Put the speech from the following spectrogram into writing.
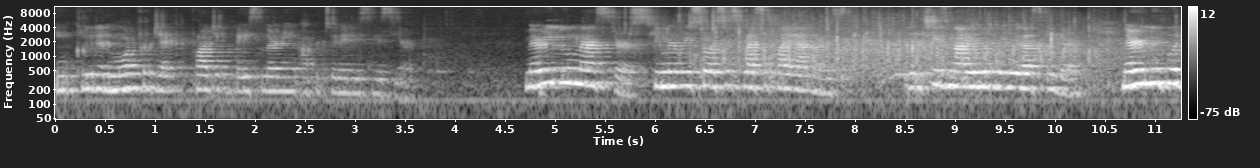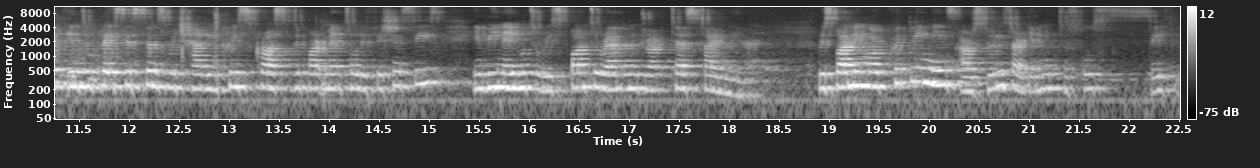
included more project, project-based learning opportunities this year. Mary Lou Masters, Human Resources Classified Analyst. She's not able to be with us either. Mary Lou put into place systems which have increased cross-departmental efficiencies in being able to respond to random drug tests timelier. Responding more quickly means our students are getting to school safely.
